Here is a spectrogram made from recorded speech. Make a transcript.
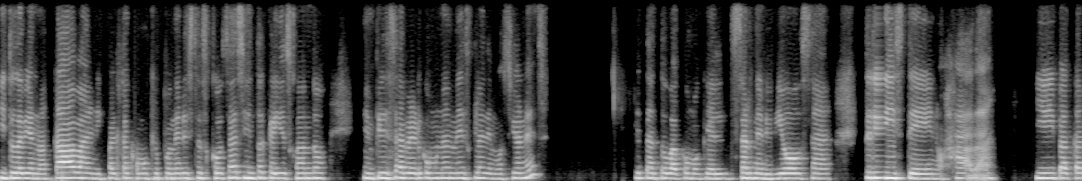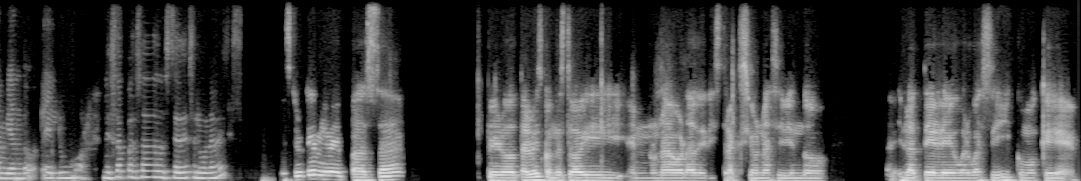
y todavía no acaban y falta como que poner estas cosas. Siento que ahí es cuando empieza a haber como una mezcla de emociones que tanto va como que el estar nerviosa, triste, enojada y va cambiando el humor. ¿Les ha pasado a ustedes alguna vez? Pues creo que a mí me pasa, pero tal vez cuando estoy en una hora de distracción así viendo la tele o algo así, como que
